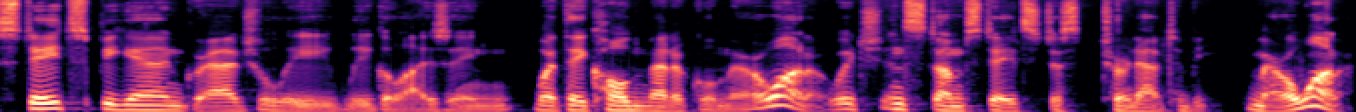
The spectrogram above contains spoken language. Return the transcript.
states began gradually legalizing what they called medical marijuana, which in some states just turned out to be marijuana.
